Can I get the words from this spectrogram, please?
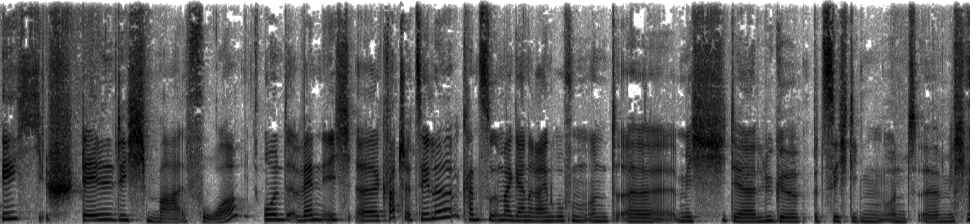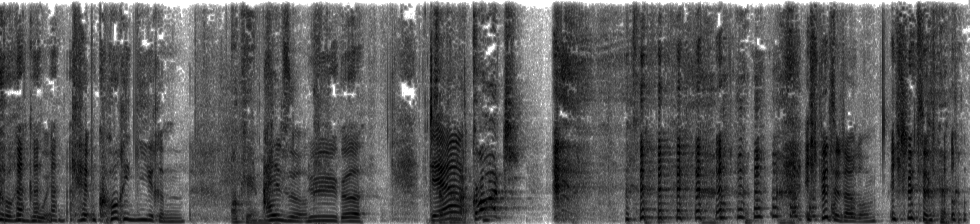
Ich stell dich mal vor und wenn ich äh, Quatsch erzähle, kannst du immer gerne reinrufen und äh, mich der Lüge bezichtigen und äh, mich korrigieren. korrigieren. Okay. Also Lüge. Der Quatsch. ich bitte darum. Ich bitte darum.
